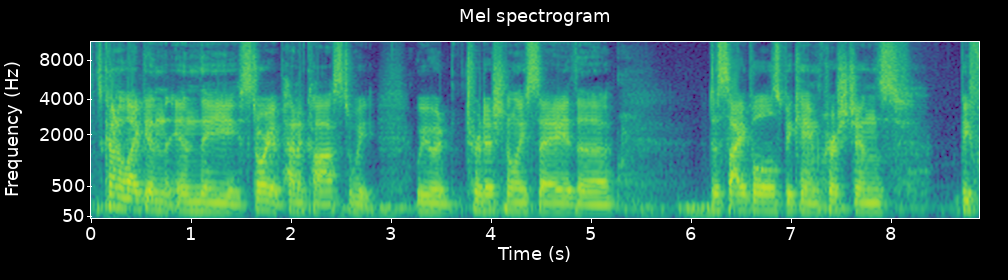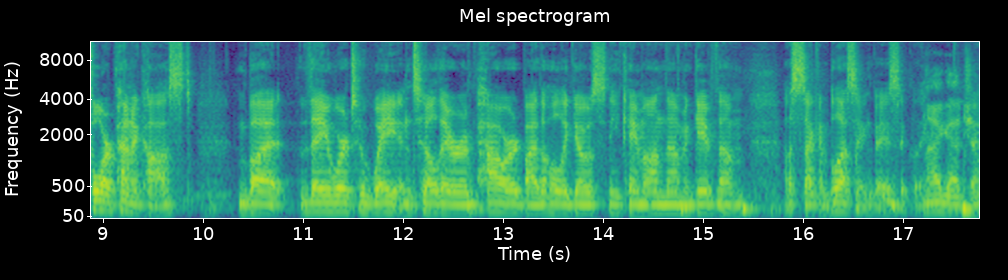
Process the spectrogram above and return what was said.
it's kind of like in in the story of Pentecost, we we would traditionally say the disciples became Christians before Pentecost, but they were to wait until they were empowered by the Holy Ghost and He came on them and gave them a second blessing, basically. I got you.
